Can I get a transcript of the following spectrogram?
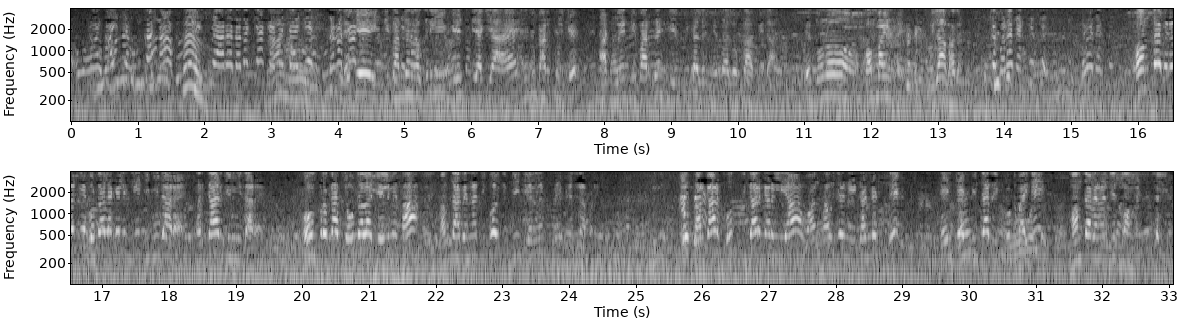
वाइफ है उनका नाम लिस्ट में आ रहा है दादा देखिए एट्टी परसेंट नौकरी बेच दिया गया है दुकान खुल के और ट्वेंटी परसेंट टीएमसी का नेता लोग का मिला। है ये दोनों कम्बाइंड है मिला भगत। है? ममता बनर्जी घोटाला के लिए जिम्मेदार है सरकार जिम्मेदार है। ओम प्रकाश चौटाला जेल में था ममता बनर्जी को भी जेल में भेजना पड़ेगा। ये सरकार खुद स्वीकार कर लिया one thousand eight hundred six tainted teacher recruit by the Mamata ব্যানার্জির গভর্নমেন্ট চলিয়ে।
